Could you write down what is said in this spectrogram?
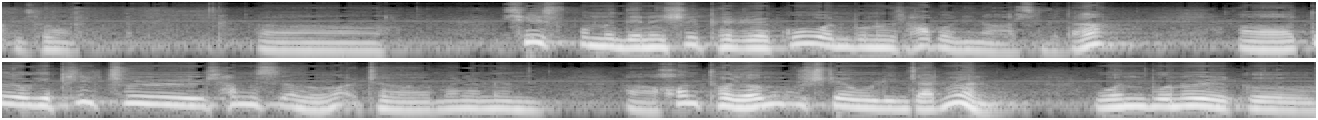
그래서 어, 세수 뽑는 데는 실패를 했고 원본은 4번이 나왔습니다. 어, 또 여기 필출 삼수 저 뭐냐면 어, 헌터 연구실에 올린 자료는 원본을 그,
